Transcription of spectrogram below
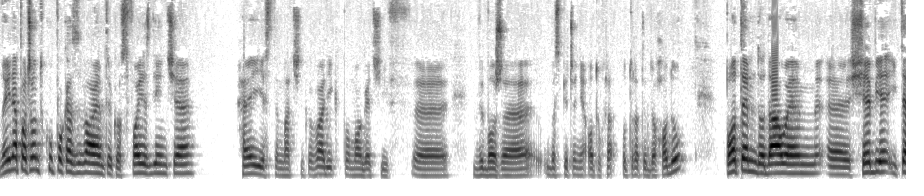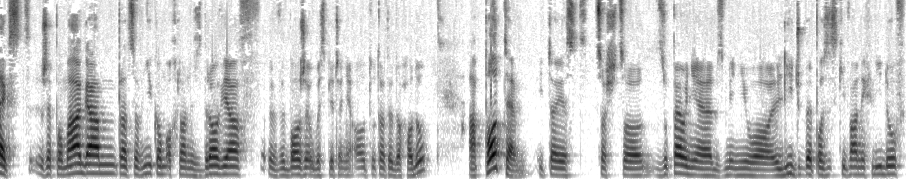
No i na początku pokazywałem tylko swoje zdjęcie. Hej, jestem Marcin Kowalik, pomogę Ci w e, wyborze ubezpieczenia od utraty dochodu. Potem dodałem e, siebie i tekst, że pomagam pracownikom ochrony zdrowia w wyborze ubezpieczenia od utraty dochodu. A potem, i to jest coś, co zupełnie zmieniło liczbę pozyskiwanych lidów,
